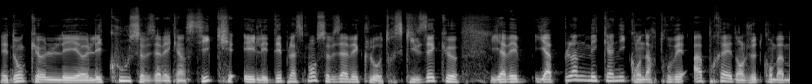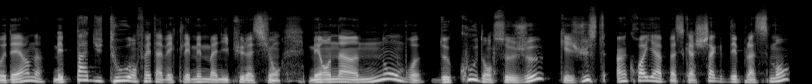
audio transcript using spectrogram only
Et donc euh, les, euh, les coups se faisaient avec un stick et les déplacements se faisaient avec l'autre. Ce qui faisait que il y avait il y a plein de mécaniques qu'on a retrouvées après dans le jeu de combat moderne, mais pas du tout en fait avec les mêmes manipulations. Mais on a un nombre de coups dans ce jeu qui est juste incroyable parce qu'à chaque déplacement,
